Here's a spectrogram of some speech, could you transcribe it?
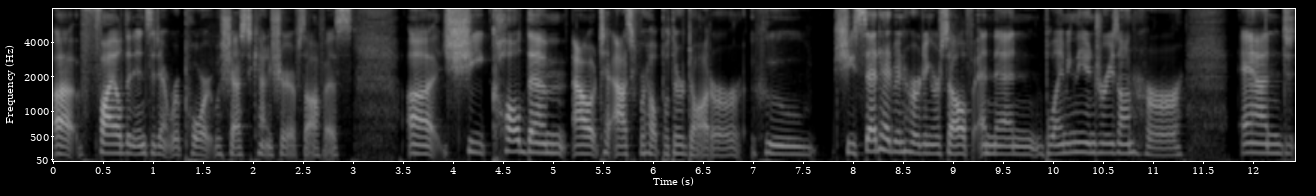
uh, filed an incident report with Shasta County Sheriff's Office. Uh, she called them out to ask for help with her daughter, who she said had been hurting herself, and then blaming the injuries on her. And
